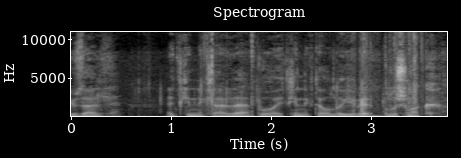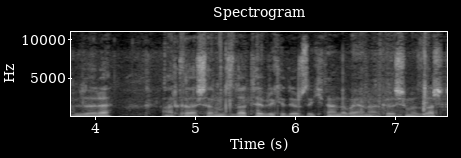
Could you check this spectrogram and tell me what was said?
güzel etkinliklerde bu etkinlikte olduğu gibi buluşmak üzere arkadaşlarımızı da tebrik ediyoruz. İki tane de bayan arkadaşımız var.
